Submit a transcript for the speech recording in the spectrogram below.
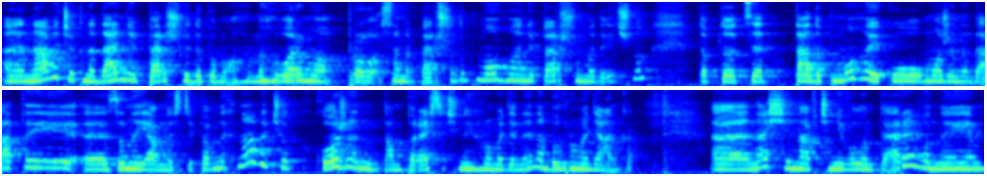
е, навичок надання першої допомоги. Ми говоримо про саме першу допомогу, а не першу медичну. Тобто, це та допомога, яку може надати за наявності певних навичок кожен там пересічний громадянин або громадянка. Наші навчені волонтери вони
